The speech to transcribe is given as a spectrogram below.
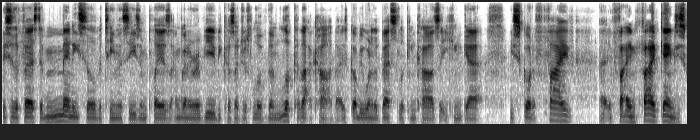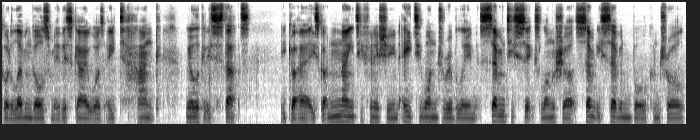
This is the first of many Silver Team of the Season players I'm going to review because I just love them. Look at that card, that has got to be one of the best looking cards that you can get. He scored a five, uh, in five games he scored 11 goals for me. This guy was a tank. We're going to look at his stats. He got uh, he's got 90 finishing, 81 dribbling, 76 long shots, 77 ball control.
